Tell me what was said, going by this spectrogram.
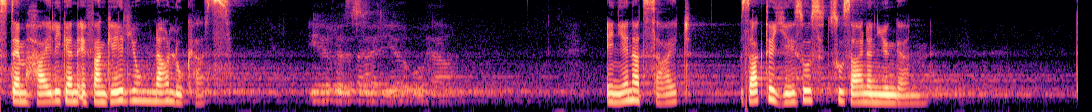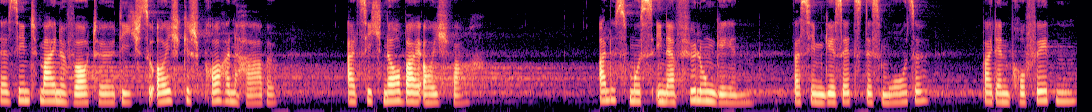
Aus dem heiligen Evangelium nach Lukas. Ehre sei dir, o Herr. In jener Zeit sagte Jesus zu seinen Jüngern, Das sind meine Worte, die ich zu euch gesprochen habe, als ich noch bei euch war. Alles muss in Erfüllung gehen, was im Gesetz des Mose, bei den Propheten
